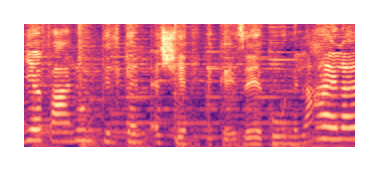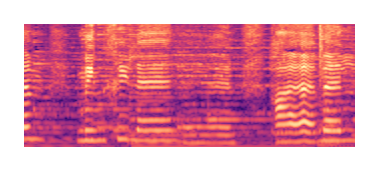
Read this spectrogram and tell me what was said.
يفعلون تلك الأشياء. هكذا يكون العالم من خلال عمل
